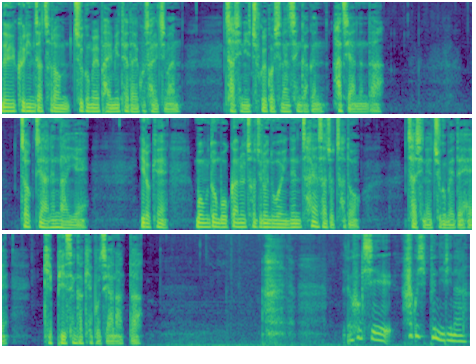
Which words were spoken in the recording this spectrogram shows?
늘 그림자처럼 죽음을 발밑에 달고 살지만 자신이 죽을 것이란 생각은 하지 않는다. 적지 않은 나이에 이렇게 몸도 목간을 쳐주러 누워있는 차 여사조차도 자신의 죽음에 대해 깊이 생각해 보지 않았다. 혹시 하고 싶은 일이나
